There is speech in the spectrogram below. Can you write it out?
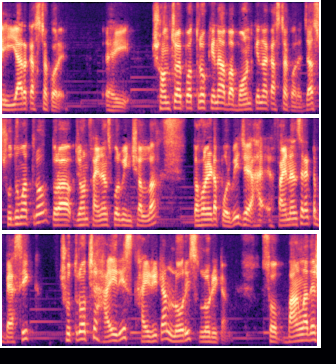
এই ইয়ার কাজটা করে? এই সঞ্চয়পত্র কেনা বা বন্ড কেনা কাজটা করে। জাস্ট শুধুমাত্র তোরা যখন ফাইন্যান্স পড়বি ইনশাল্লাহ তখন এটা পড়বি যে ফাইন্যান্সের একটা বেসিক সূত্র হচ্ছে high risk high return low risk low return so Bangladesh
